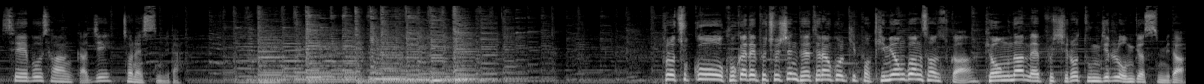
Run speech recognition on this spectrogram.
세부 사항까지 전했습니다. 프로축구 국가대표 출신 베테랑 골키퍼 김영광 선수가 경남FC로 둥지를 옮겼습니다.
